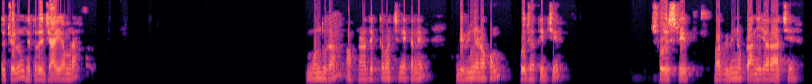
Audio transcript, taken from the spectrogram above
তো চলুন, ভেতরে যাই আমরা। বন্ধুরা, আপনারা দেখতে পাচ্ছেন এখানে বিভিন্ন রকম প্রজাতির যে সরীসৃপ বা বিভিন্ন প্রাণী যারা আছে,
